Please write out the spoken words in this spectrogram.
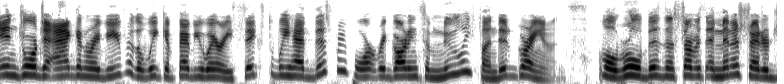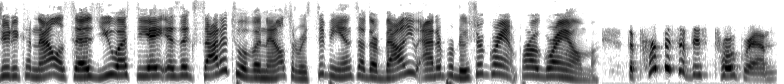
In Georgia Ag in Review for the week of February 6th, we had this report regarding some newly funded grants. Well, Rural Business Service Administrator Judy Canales says USDA is excited to have announced the recipients of their Value Added Producer Grant Program. The purpose of this program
